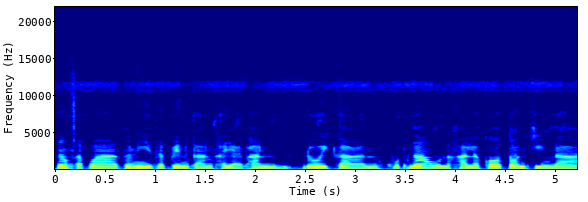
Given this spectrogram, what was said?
เนื่องจากว่าตัวนี้จะเป็นการขยายพันธุ์โดยการขุดเง่านะคะ แล้วก็ตอนกิ่งได้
